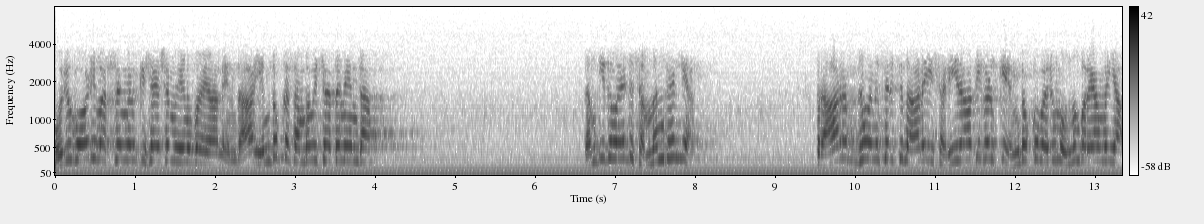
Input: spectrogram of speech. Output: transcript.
ഒരു കോടി വർഷങ്ങൾക്ക് ശേഷം വീണുപോയാൽ എന്താ? എന്തൊക്കെ സംഭവിച്ചാൽ തന്നെ എന്താ? നമുക്കിതുമായിട്ട് സംബന്ധമില്ല. പ്രാരബ്ധം അനുസരിച്ച് നാളെ ഈ ശരീരാദികൾക്ക് എന്തൊക്കെ വരും ഒന്നും പറയാൻ വയ്യ.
